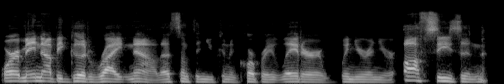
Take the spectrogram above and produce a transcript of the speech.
Or it may not be good right now. That's something you can incorporate later when you're in your off season.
